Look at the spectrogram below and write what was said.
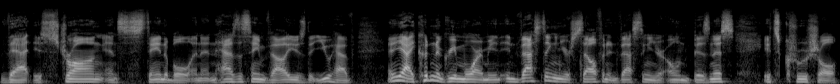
that is strong and sustainable and, and has the same values that you have. And yeah, I couldn't agree more. I mean, investing in yourself and investing in your own business, it's crucial.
